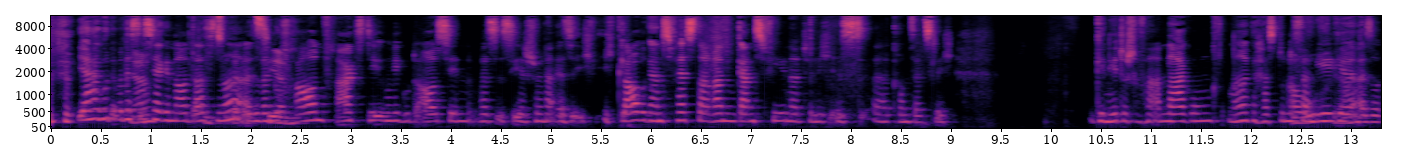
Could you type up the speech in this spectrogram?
Ja, gut, aber das Ja, ist ja genau das, ne? Also wenn du. Frauen fragst, die irgendwie gut aussehen, was ist ihr schöner? Also ich, ich glaube ganz fest daran, ganz viel natürlich ist äh, grundsätzlich genetische Veranlagung. Ne? Hast du eine Auch, Familie? ja. Also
